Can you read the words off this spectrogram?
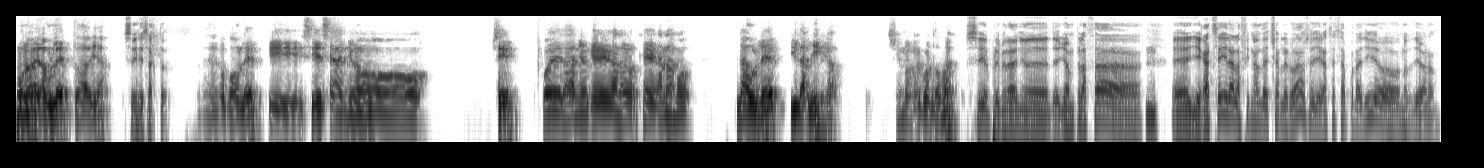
Bueno, era ULEP todavía. Sí, exacto. Era Copa ULEP y sí, ese año, sí, fue el año que, ganó, que ganamos la ULEP y la Liga, si no recuerdo mal. Sí, el primer año de, de Joan Plaza. ¿Mm? Eh, ¿Llegaste a ir a la final de Charleroi? O sea, ¿llegaste a estar por allí o no te llevaron?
